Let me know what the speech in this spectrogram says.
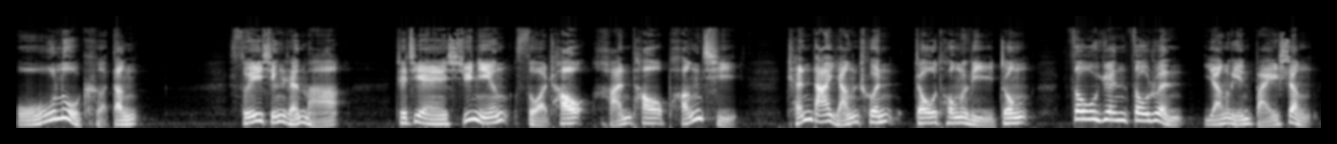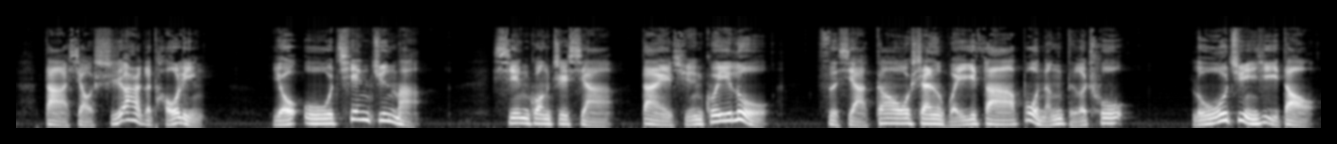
无路可登。随行人马，只见徐宁、索超、韩涛、彭启、陈达、杨春、周通、李忠、邹渊、邹润、杨林、白胜，大小十二个头领，有五千军马。星光之下，待寻归路。四下高山围扎，不能得出。卢俊义道：“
